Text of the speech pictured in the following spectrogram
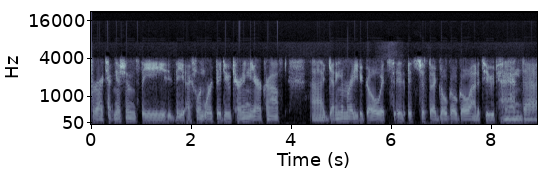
for our technicians. The the excellent work they do turning the aircraft, uh, getting them ready to go. It's it, it's just a go go go attitude, and uh,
